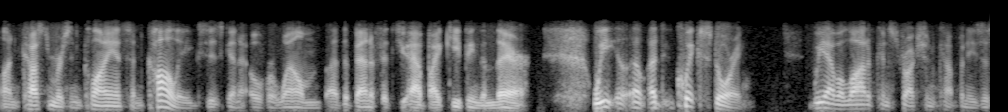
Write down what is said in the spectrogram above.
on customers and clients and colleagues is going to overwhelm uh, the benefits you have by keeping them there. We uh, a quick story. We have a lot of construction companies as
